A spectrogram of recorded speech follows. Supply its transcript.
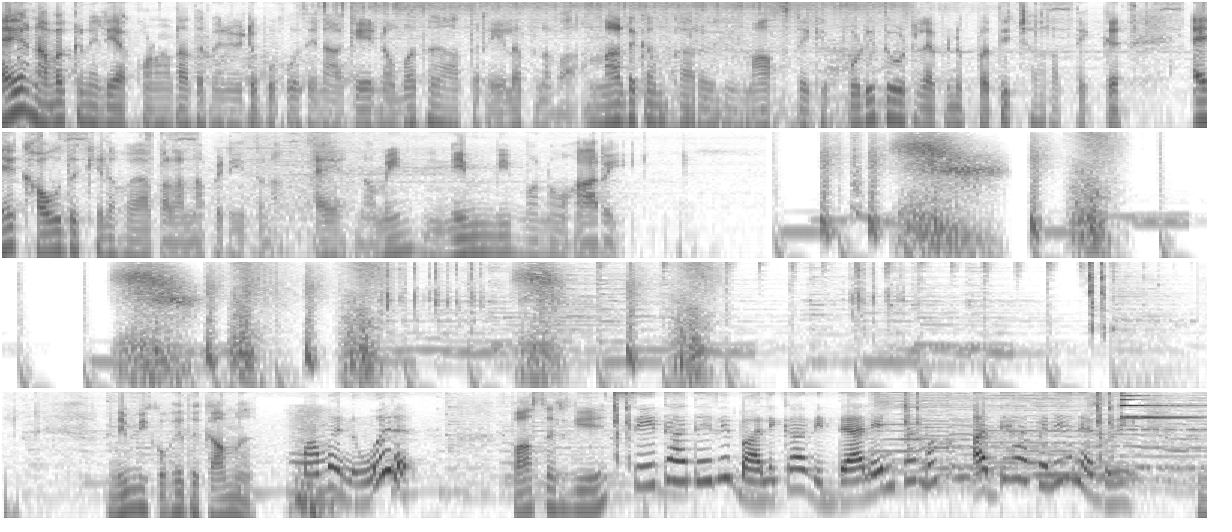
ඇය නවක නිලියක් කොනට අද මෙන විට බොහෝ දෙනාගේ නොමද අතර එලපනවා නාඩකම්කාරහි මාස්ටේගේ පොඩිදුවට ලැබෙන ප්‍රතිචාරත් එක්ක ඇය කෞද කියල හොයා බලන්න අපිට හිතුනා ඇය නමින් නිම්මි මනෝහාරී. නිම්මි කොහෙද ගම? මම නුවර. පාසල්ගේ සීතාදේවි බාලිකා විද්‍යාලයෙන් තම අධ්‍යාපනය ලැබුවේ.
